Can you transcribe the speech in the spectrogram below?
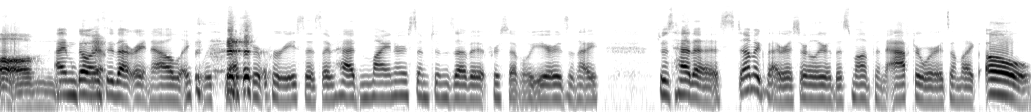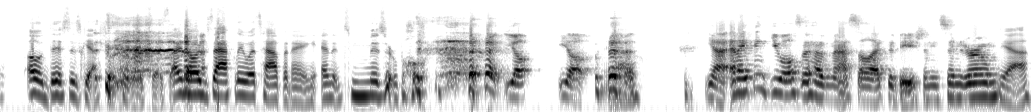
Um, I'm going yeah. through that right now, like with gastroparesis. I've had minor symptoms of it for several years, and I just had a stomach virus earlier this month. And afterwards, I'm like, oh, oh, this is gastroparesis. I know exactly what's happening, and it's miserable. yup, yup. Yeah. yeah, and I think you also have mast cell activation syndrome. Yeah.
